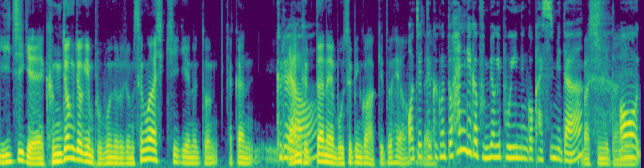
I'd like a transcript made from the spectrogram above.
이직의 긍정적인 부분으로 좀 승화시키기에는 좀 약간 그래요. 양극단의 모습인 것 같기도 해요. 어쨌든 네. 그건 또 한계가 분명히 보이는 것 같습니다. 맞습니다. 어, 예.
